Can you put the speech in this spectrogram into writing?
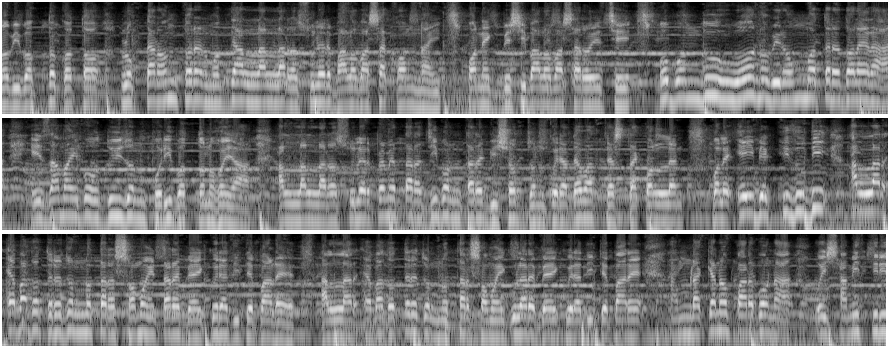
নবী ভক্ত কত। লোকটার অন্তরের মধ্যে আল্লাহ আল্লাহ রসুলের ভালোবাসা কম নাই, অনেক বেশি ভালোবাসা রয়েছে। ও বন্ধু, ও নবীর উম্মতের দলেরা এই জামাই বউ দুইজন পরিবর্তন হইয়া আল্লাহ আল্লাহ রসুলের প্রেমে তারা জীবন তারা বিসর্জন করে দেওয়ার চেষ্টা করলেন। বলে, এই ব্যক্তি যদি আল্লাহর এবাদতের জন্য তার সময়টারে ব্যয় করে দিতে পারে আল্লাহর এবাদতের জন্য তার সময়গুলারে ব্যয় করে দিতে পারে। আমরা কেন পারব না? ওই স্বামী, স্ত্রী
